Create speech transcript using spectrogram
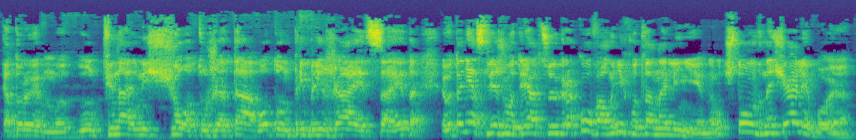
который, ну, финальный счет уже, да, вот он приближается, это... Вот они отслеживают реакцию игроков, а у них вот она линейная. Вот что он в начале боя,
